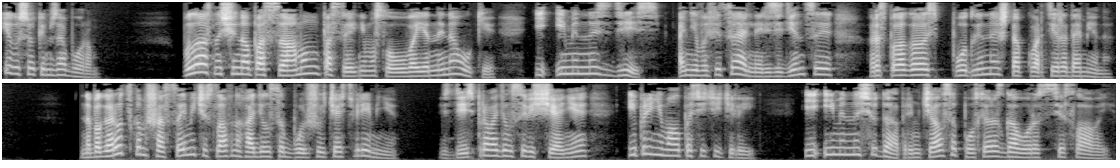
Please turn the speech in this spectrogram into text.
и высоким забором. Была оснащена по самому последнему слову военной науки, и именно здесь, а не в официальной резиденции, располагалась подлинная штаб-квартира домена. На Богородском шоссе Мечислав находился большую часть времени. Здесь проводил совещания и принимал посетителей. И именно сюда примчался после разговора с Всеславой.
